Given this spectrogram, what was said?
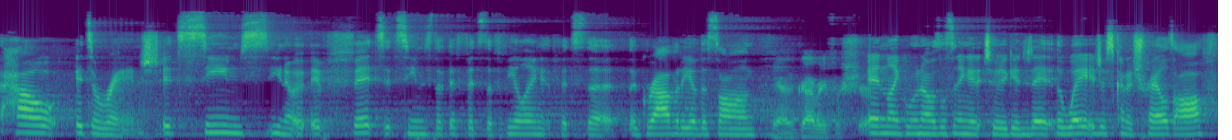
how it's arranged. It seems, you know, it, it fits. It seems that it fits the feeling. It fits the the gravity of the song. Yeah, the gravity for sure. And like when I was listening to it again today, the way it just kind of trails off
